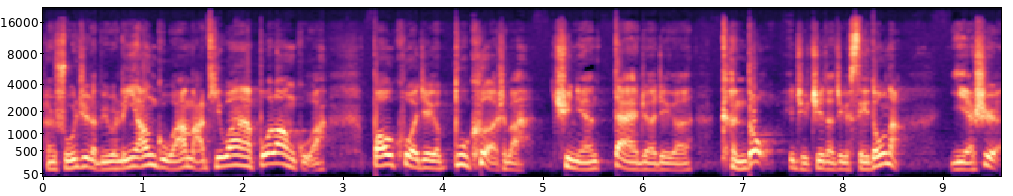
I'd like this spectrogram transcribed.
很熟知的，比如羚羊谷啊、马蹄湾啊、波浪谷啊，包括这个布克是吧？去年带着这个肯豆，H G 的这个 Sedona，也是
